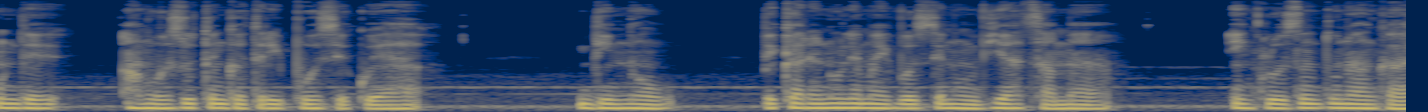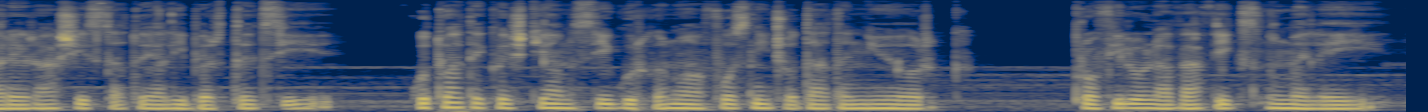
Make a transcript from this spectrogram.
unde am văzut încă trei poze cu ea, din nou, pe care nu le mai văzusem în viața mea, incluzând una în care era și statuia libertății, cu toate că știam sigur că nu a fost niciodată în New York. Profilul avea fix numele ei,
